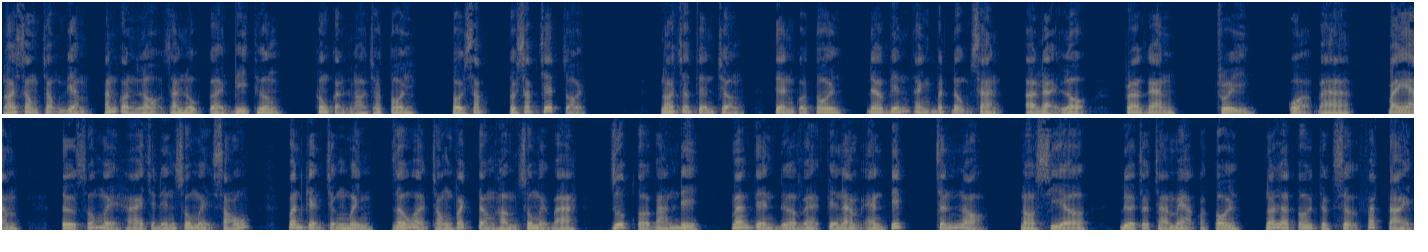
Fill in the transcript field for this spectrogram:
Nói xong trọng điểm, hắn còn lộ ra nụ cười bi thương. Không cần lo cho tôi, tôi sắp, tôi sắp chết rồi. Nói cho thuyền trưởng, tiền của tôi đều biến thành bất động sản ở đại lộ Fragan Tree của ba Bayam từ số 12 cho đến số 16. Văn kiện chứng minh giấu ở trong vách tường hầm số 13, giúp tôi bán đi, mang tiền đưa về phía nam Antip, chấn nỏ, Nosier, đưa cho cha mẹ của tôi, nói là tôi thực sự phát tài.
